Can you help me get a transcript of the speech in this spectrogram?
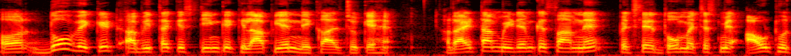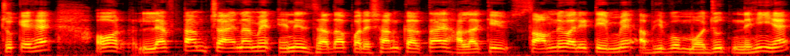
और दो विकेट अभी तक इस टीम के खिलाफ ये निकाल चुके हैं। राइट आर्म मीडियम के सामने पिछले दो मैचेस में आउट हो चुके हैं और लेफ़्ट आर्म चाइना में इन्हें ज़्यादा परेशान करता है। हालाँकि सामने वाली टीम में अभी वो मौजूद नहीं है।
